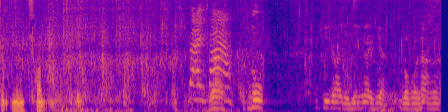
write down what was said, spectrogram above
สักหนึ่งช็อตได้ปลาถูกที่ได้จะยิงไอ้เหี้ยลงมาล่างอะ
